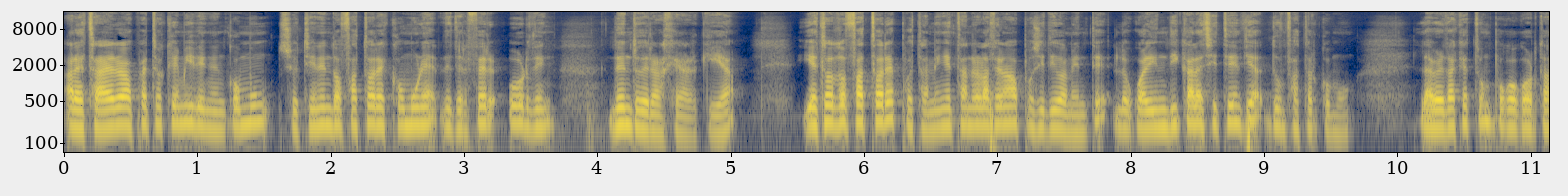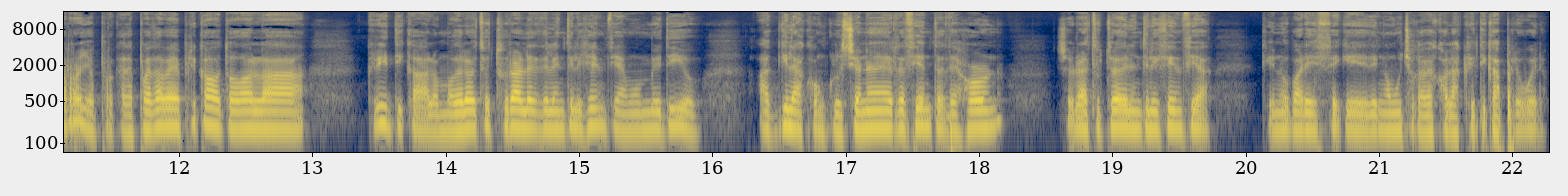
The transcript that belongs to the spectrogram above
al extraer los aspectos que miden en común, se obtienen dos factores comunes de tercer orden dentro de la jerarquía. Y estos dos factores pues, también están relacionados positivamente, lo cual indica la existencia de un factor común. La verdad es que esto es un poco corta rollos, porque después de haber explicado todas las críticas a los modelos estructurales de la inteligencia, hemos metido aquí las conclusiones recientes de Horn sobre la estructura de la inteligencia que no parece que tenga mucho que ver con las críticas, pero bueno,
